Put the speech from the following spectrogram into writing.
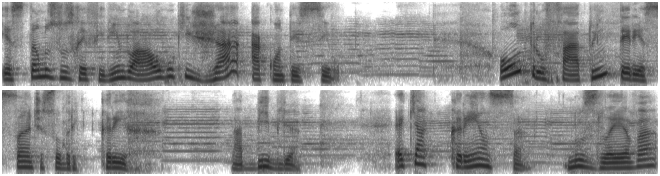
estamos nos referindo a algo que já aconteceu. Outro fato interessante sobre crer na Bíblia é que a crença nos leva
